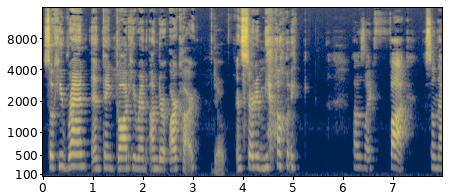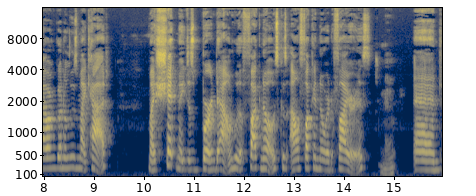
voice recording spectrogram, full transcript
So he ran, and thank God he ran under our car Yep. and started meowing. I was like, fuck. So now I'm gonna lose my cat. My shit may just burn down. Who the fuck knows? Because I don't fucking know where the fire is. Yeah. And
